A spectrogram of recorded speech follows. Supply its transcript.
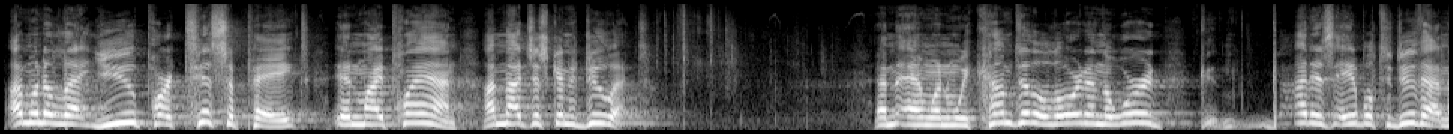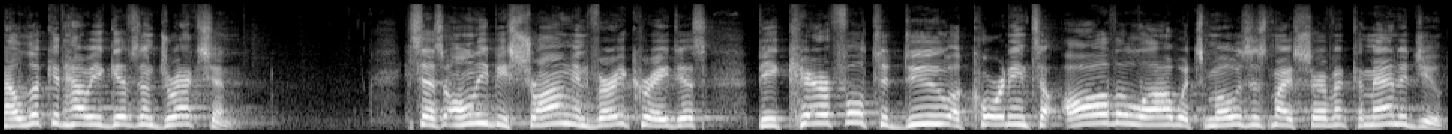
I'm going to let you participate in my plan. I'm not just going to do it. And, and when we come to the Lord and the Word, God is able to do that. Now look at how He gives them direction. He says, Only be strong and very courageous. Be careful to do according to all the law which Moses, my servant, commanded you.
